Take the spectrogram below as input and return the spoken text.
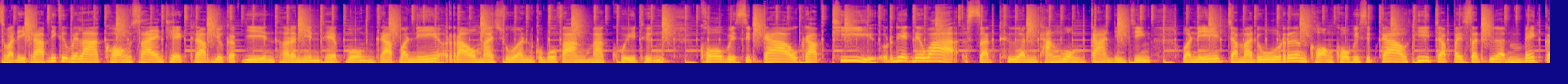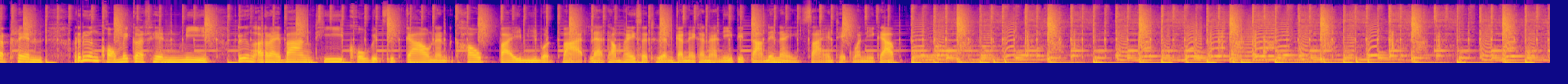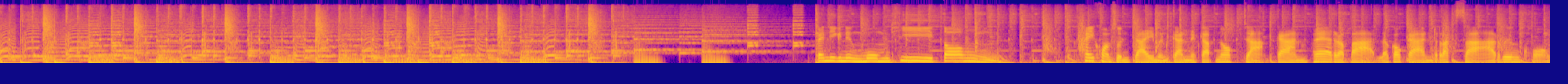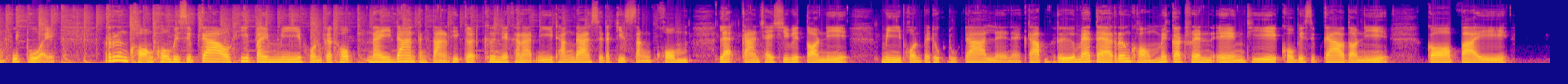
สวัสดีครับ นี่คือเวลาของ Science Tech ครับ อยู่กับยีนทรณินเทพวงศ์ครับ วันนี้เรามาชวนคุณผู้ฟังมาคุยถึงโควิด -19 ครับ ที่เรียกได้ว่าสะเทือนทั้งวงการจริง ๆ วันนี้จะมาดูเรื่องของโควิด -19 ที่จะไปสะเทือนเมกะเทรนเรื่องของเมกะเทรนมีเรื่องอะไรบ้างที่โควิด -19 นั้นเข้าไปมีบทบาท และทำให้สะเทือนกันในขณะนี้ติดตามได้ใน Science Tech วันนี้ครับ เป็นอีกหนึ่งมุมที่ต้องให้ความสนใจเหมือนกันนะครับ นอกจากการแพร่ระบาดแล้วก็การรักษาเรื่องของผู้ป่วย เรื่องของโควิด -19 ที่ไปมีผลกระทบในด้านต่างๆ ที่เกิดขึ้นในขณะนี้ทั้งด้านเศรษฐกิจสังคม และการใช้ชีวิตตอนนี้มีผลไปทุกๆด้านเลยนะครับ หรือแม้แต่เรื่องของเมกะเทรนเองที่โควิด -19 ตอนนี้ก็ไป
